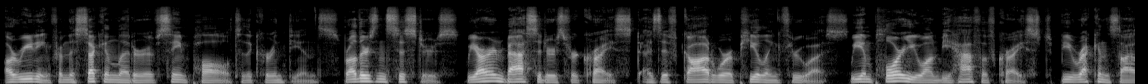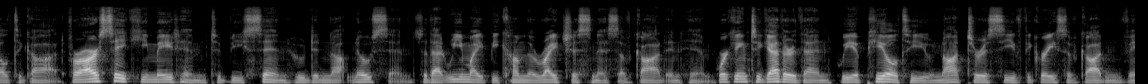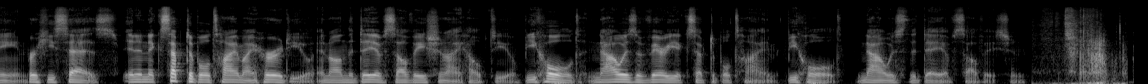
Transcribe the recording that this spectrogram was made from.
A reading from the second letter of St. Paul to the Corinthians. Brothers and sisters, we are ambassadors for Christ, as if God were appealing through us. We implore you on behalf of Christ, be reconciled to God. For our sake he made him to be sin who did not know sin, so that we might become the righteousness of God in him. Working together, then, we appeal to you not to receive the grace of God in vain. For he says, In an acceptable time I heard you, and on the day of salvation I helped you. Behold, now is a very acceptable time. Behold, now is the day of salvation.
